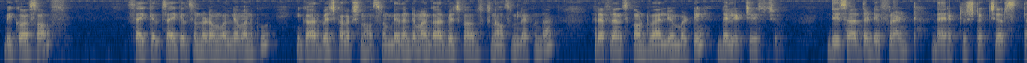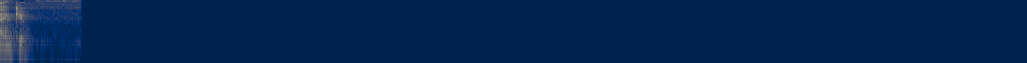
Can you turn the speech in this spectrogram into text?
బికాస్ ఆఫ్ సైకిల్. సైకిల్స్ ఉండడం వల్లే మనకు ఈ గార్బేజ్ కలెక్షన్ అవసరం. లేదంటే మన గార్బేజ్ కలెక్షన్ అవసరం లేకుండా రెఫరెన్స్ కౌంట్ వాల్యూమ్ బట్టి డిలీట్ చేయొచ్చు. These are the different director structures thank you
